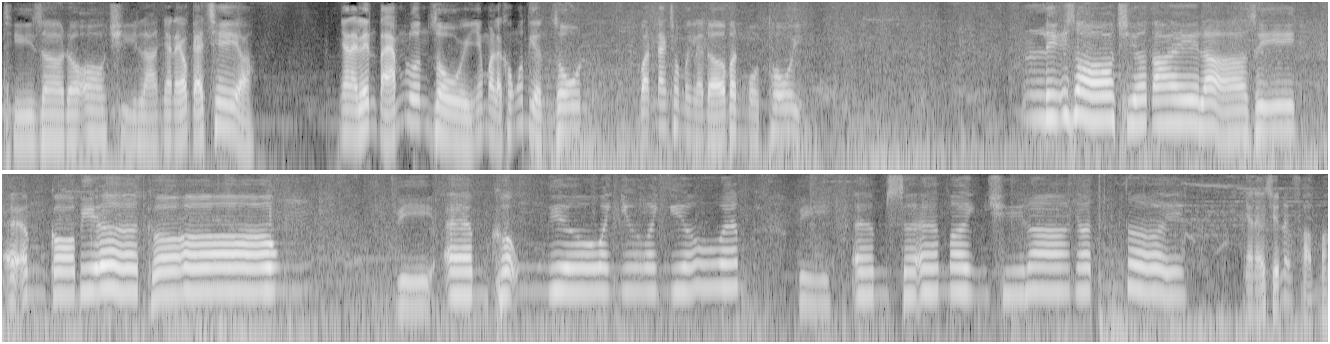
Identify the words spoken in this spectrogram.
Thì giờ đó chỉ là nhà này có cái chê à? Nhà này lên tám luôn rồi, nhưng mà lại không có tiền zone. Vẫn đang cho mình là đỡ vần một thôi. Lý do chia tay là gì? Em có biết không? Vì em không yêu anh như anh yêu em. Vì em xem anh chỉ là nhất thời. Nhà này có chiến lợi phẩm mà.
